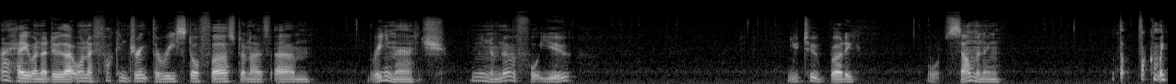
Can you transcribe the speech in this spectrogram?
I hate when I do that, when I fucking drink the restore first and I've, um, rematch. I mean, I've never fought you. You too, buddy. What, summoning? What the fuck am I,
